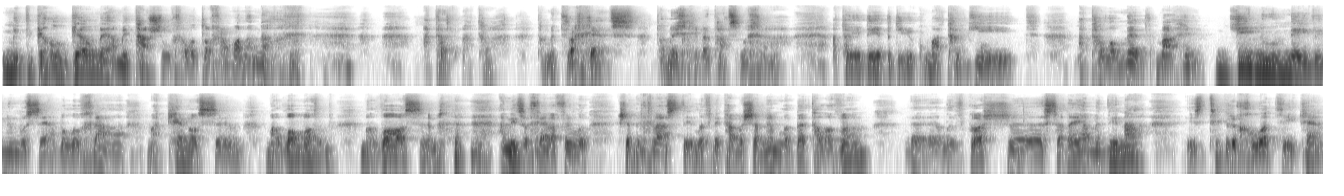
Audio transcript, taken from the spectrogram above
מתגלגל מהמיטה שלך לתוך ארמון המלך. אתה, אתה, אתה מתרחץ, אתה מכין את עצמך, אתה יודע בדיוק מה תגיד, אתה לומד מה הם גינוני ונימוסי המלוכה, מה כן עושים, מה לא, מה לא עושים. אני זוכר אפילו כשנכנסתי לפני כמה שנים לבית הלבן, אה, לפגוש אה, שרי המדינה, אז תדרכו אותי, כן,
